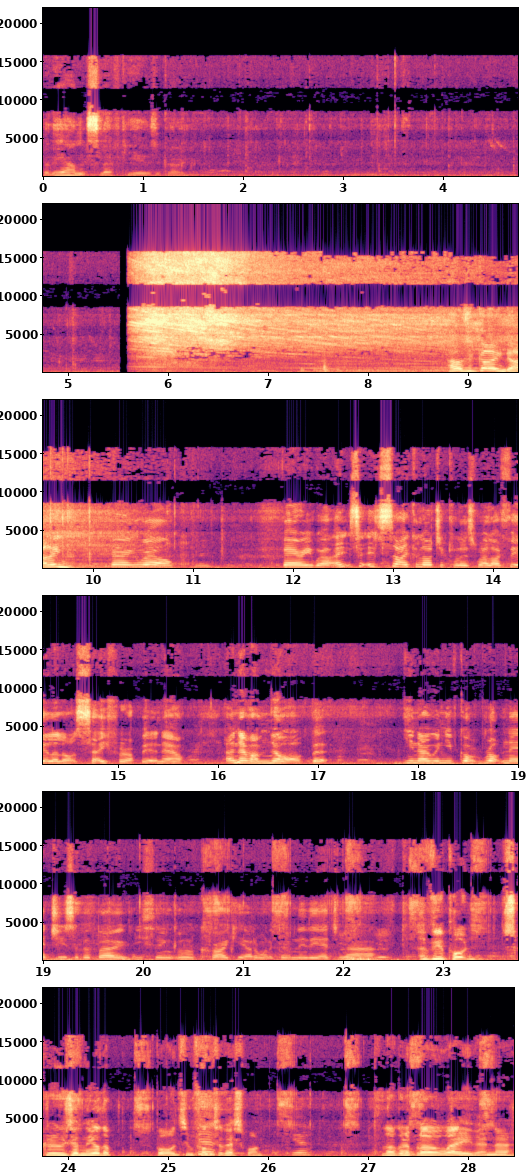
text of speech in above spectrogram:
But the ants left years ago. How's it going, darling? Very well. Very well. It's, it's psychological as well. I feel a lot safer up here now. I know I'm not, but you know, when you've got rotten edges of a boat, you think, oh, crikey, I don't want to go near the edge of that. Have you put screws in the other boards in front Yeah. of this one? Yeah. They're not going to blow away then, no.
